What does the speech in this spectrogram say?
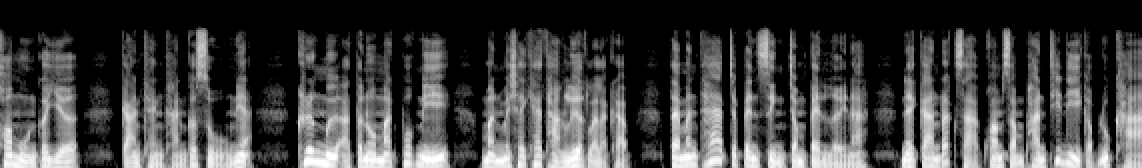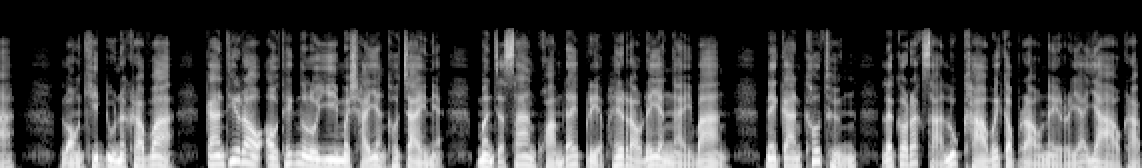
ข้อมูลก็เยอะ การแข่งขันก็สูงเนี่ย เครื่องมืออัตโนมัติพวกนี้มันไม่ใช่แค่ทางเลือกแล้วล่ะครับ แต่มันแทบจะเป็นสิ่งจำเป็นเลยนะ ในการรักษาความสัมพันธ์ที่ดีกับลูกค้า ลองคิดดูนะครับว่า การที่เราเอาเทคโนโลยีมาใช้อย่างเข้าใจเนี่ย มันจะสร้างความได้เปรียบให้เราได้ยังไงบ้าง ในการเข้าถึงและก็รักษาลูกค้าไว้กับเราในระยะยาวครับ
